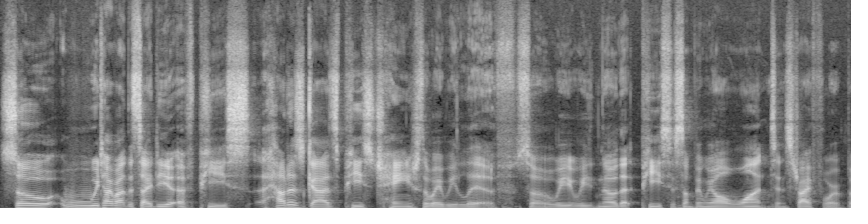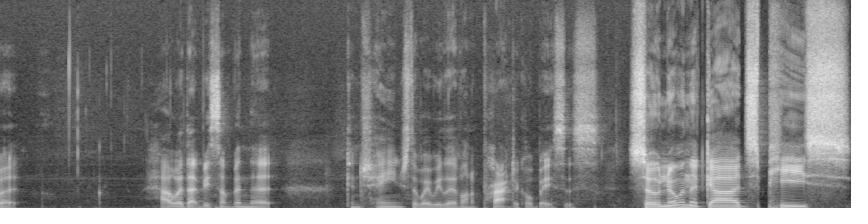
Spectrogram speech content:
So we talk about this idea of peace. How does God's peace change the way we live? So we, we know that peace is something we all want and strive for, but how would that be something that can change the way we live on a practical basis? So, knowing that God's peace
